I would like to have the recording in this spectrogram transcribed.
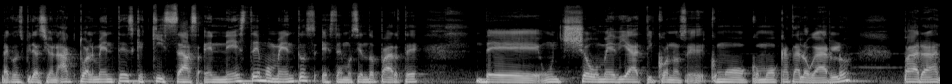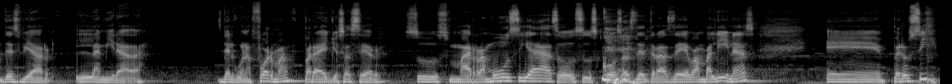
La conspiración actualmente es que quizás en este momento estemos siendo parte de un show mediático, no sé cómo, cómo catalogarlo, para desviar la mirada. De alguna forma, para ellos hacer sus marramucias o sus cosas detrás de bambalinas. Eh, pero sí,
